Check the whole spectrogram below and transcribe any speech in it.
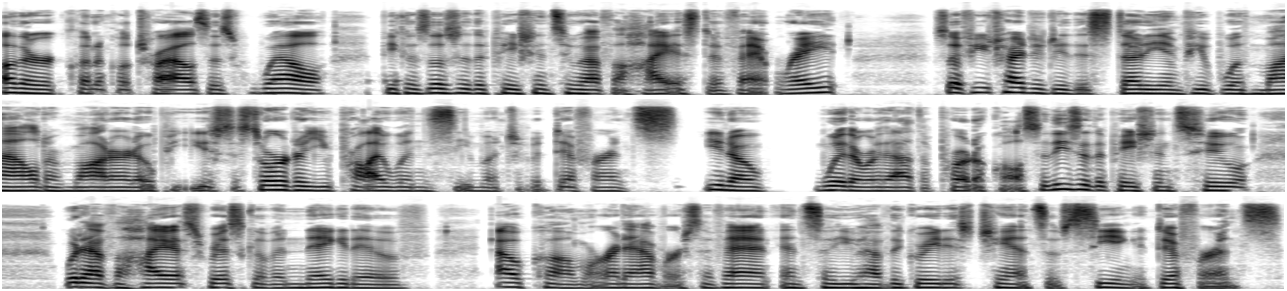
other clinical trials as well, because those are the patients who have the highest event rate. So if you tried to do this study in people with mild or moderate opioid use disorder, you probably wouldn't see much of a difference, you know, with or without the protocol. So these are the patients who would have the highest risk of a negative outcome or an adverse event. And so you have the greatest chance of seeing a difference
